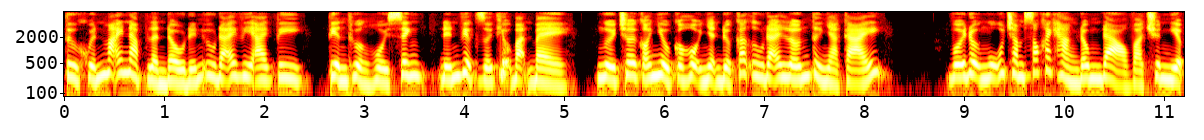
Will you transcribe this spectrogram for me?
Từ khuyến mãi nạp lần đầu đến ưu đãi VIP, tiền thưởng hồi sinh, đến việc giới thiệu bạn bè, người chơi có nhiều cơ hội nhận được các ưu đãi lớn từ nhà cái. Với đội ngũ chăm sóc khách hàng đông đảo và chuyên nghiệp,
